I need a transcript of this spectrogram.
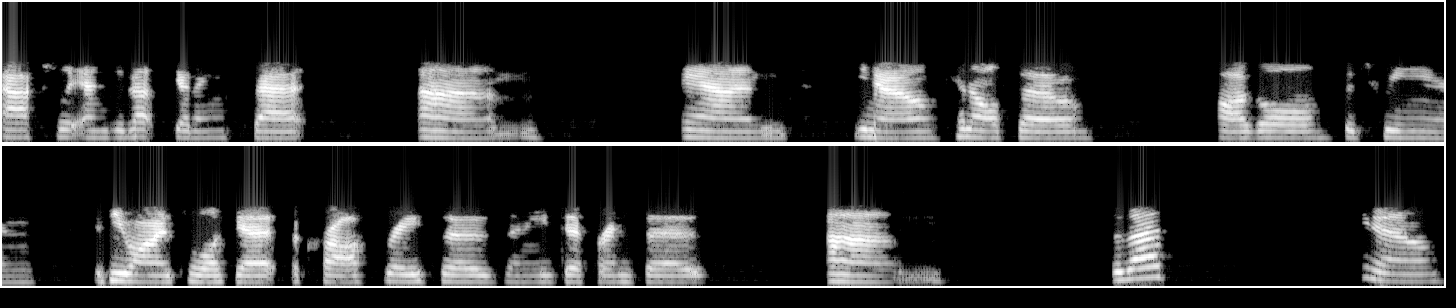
actually ended up getting set, um, and you know can also toggle between if you wanted to look at across races, any differences. Um, so that's you know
